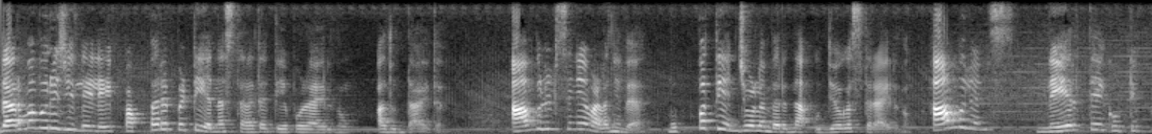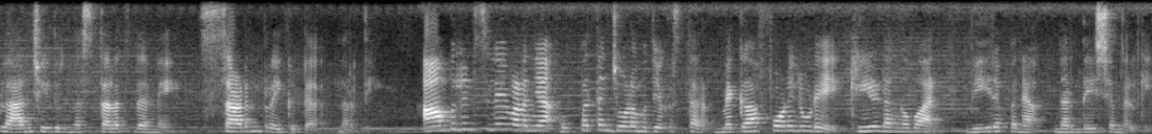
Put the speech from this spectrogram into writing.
ധർമ്മപുരി ജില്ലയിലെ പപ്പരപ്പെട്ടി എന്ന സ്ഥലത്തെത്തിയപ്പോഴായിരുന്നു അതുണ്ടായത്. ആംബുലൻസിനെ വളഞ്ഞത് മുപ്പത്തിയഞ്ചോളം വരുന്ന ഉദ്യോഗസ്ഥരായിരുന്നു. ആംബുലൻസ് നേരത്തെ കുട്ടി പ്ലാൻ ചെയ്തിരുന്ന സ്ഥലത്ത് തന്നെ സഡൻ ബ്രേക്ക് ഇട്ട് നിർത്തി. ആംബുലൻസിനെ വളഞ്ഞ മുപ്പത്തഞ്ചോളം ഉദ്യോഗസ്ഥർ മെഗാഫോണിലൂടെ കീഴടങ്ങുവാൻ വീരപ്പന് നിർദ്ദേശം നൽകി.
